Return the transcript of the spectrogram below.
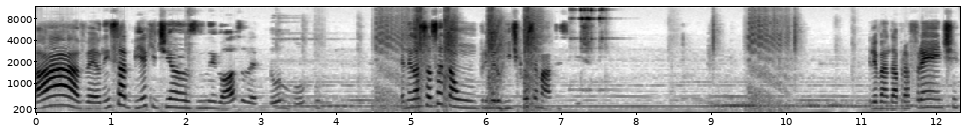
Ah, velho, eu nem sabia que tinha uns negócios, velho. Tô louco. É negócio só acertar um primeiro hit que você mata esse bicho. Ele vai andar pra frente.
